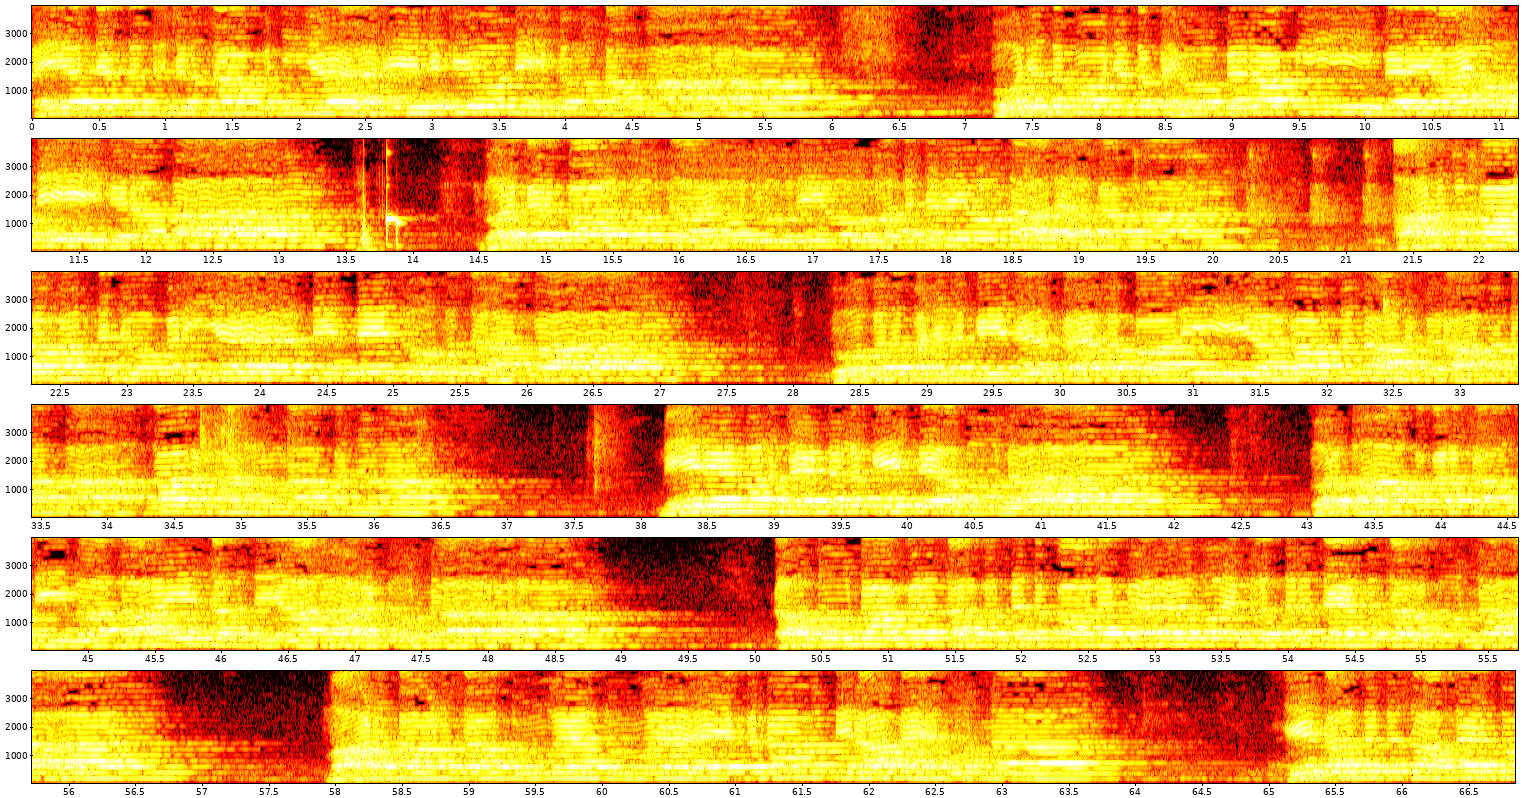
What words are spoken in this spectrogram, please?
ਪਏ ਅਚੰਤ ਤ੍ਰਿਸ਼ਣ ਸਾ ਪੁਜੀਐ ਏ ਲਿਖਿਓ ਲੇਖ ਮਤਾਮਾ ਰਹਾ ਖੋਜਤ ਖੋਜਤ ਭਇਓ ਬੈਰਾਗੀ ਬੈਰ ਆਇਓ ਦੇਖ ਰਾਮਾ। ਗੁਰ ਕਿਰਪਾਲ ਸੌਦਾਇਓ, ਜੋਰਿਓ ਅਤ ਚੜਿਓ ਨਾਲ ਅਗਮਾ। ਆਨ ਵਪਾਰ ਜੇ ਤਲਤ ਵਿਸਾਲੇ ਤੋ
